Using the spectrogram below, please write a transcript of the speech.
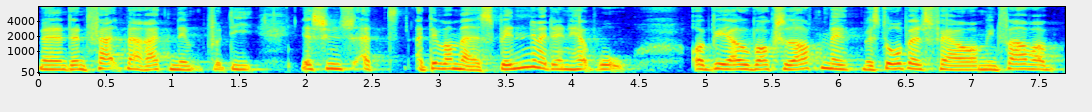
men den faldt mig ret nemt, fordi jeg synes, at, at det var meget spændende med den her bro. Og vi er jo vokset op med, med storbæltsfærger, og min far var,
